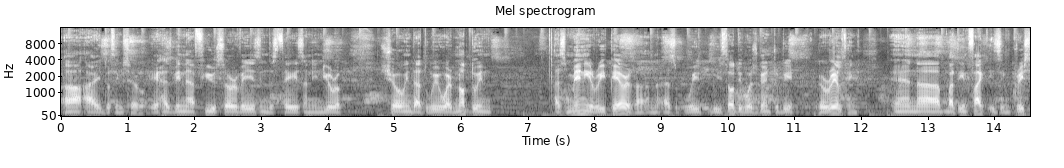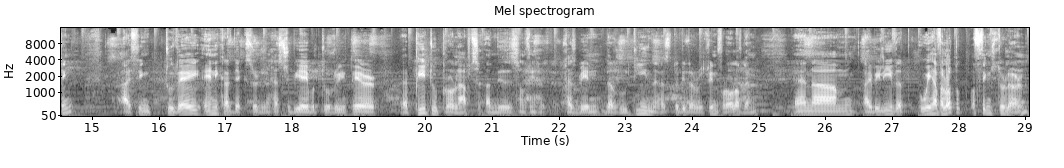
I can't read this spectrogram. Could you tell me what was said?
Uh, I don't think so. It has been a few surveys in the States and in Europe showing that we were not doing as many repairs as we, we thought it was going to be the real thing. And, uh, but in fact, it's increasing. I think today any cardiac surgeon has to be able to repair a P2 prolapse, and this is something has been the routine, has to be the routine for all of them. And um, I believe that we have a lot of, things to learn.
